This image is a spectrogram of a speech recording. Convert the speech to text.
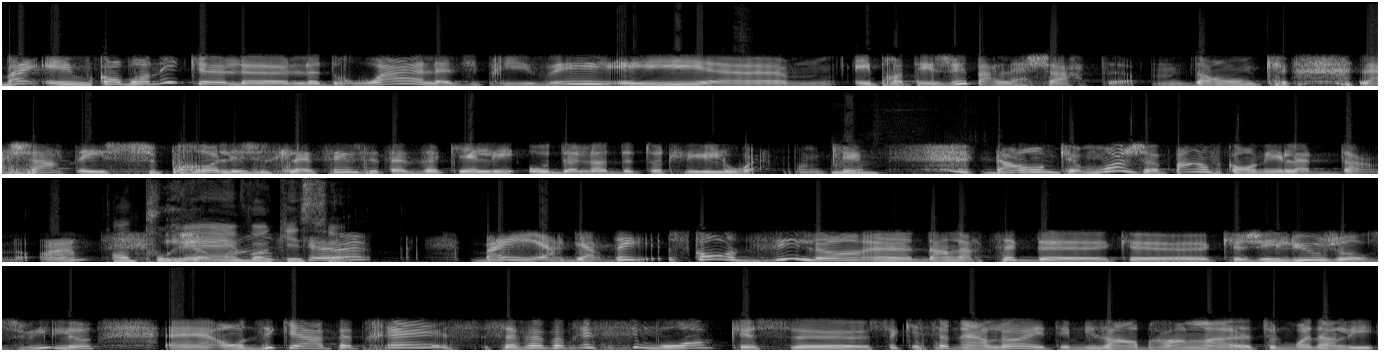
Ben, et vous comprenez que le, le droit à la vie privée est, euh, est protégé par la charte. Donc, la charte est supra-législative, c'est-à-dire qu'elle est au-delà de toutes les lois. OK? Mm. Donc, moi, je pense qu'on est là-dedans. Là, hein? On pourrait invoquer ça. Ben, regardez, ce qu'on dit là euh, dans l'article que, que j'ai lu aujourd'hui, là, euh, on dit qu'il y a à peu près, ça fait à peu près six mois que ce, ce questionnaire-là a été mis en branle, euh, tout le moins dans les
